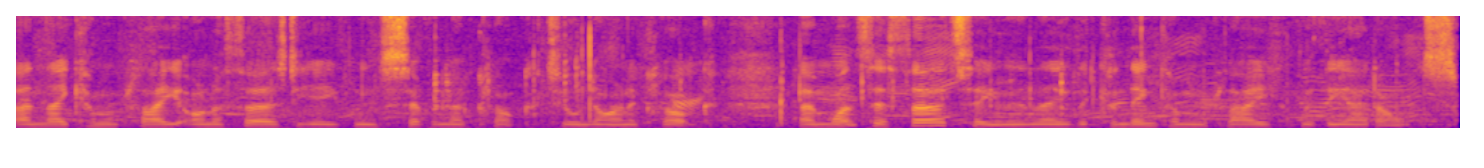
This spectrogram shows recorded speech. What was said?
and they come and play on a Thursday evening 7 o'clock till 9 o'clock. Um, once they're 13 then they can then come and play with the adults.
